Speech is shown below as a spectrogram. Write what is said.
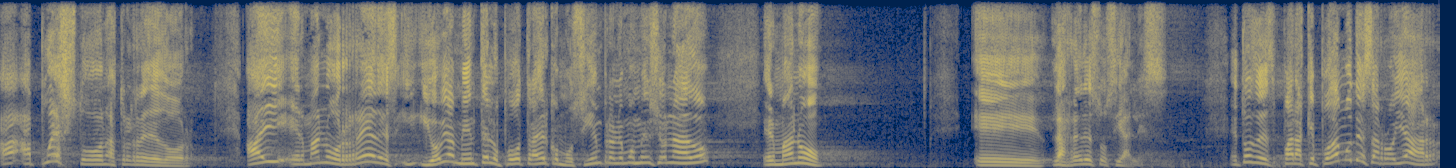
ha, puesto a nuestro alrededor. Hay, hermano, redes, y, obviamente lo puedo traer como siempre lo hemos mencionado, hermano, eh, las redes sociales. Entonces, para que podamos desarrollar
